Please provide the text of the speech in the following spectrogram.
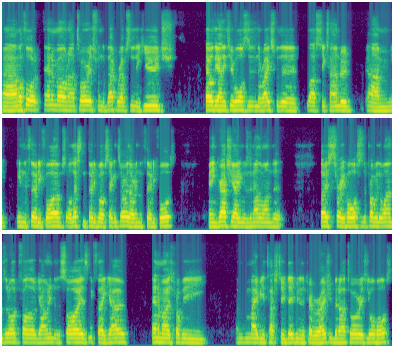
Um, I thought Anamoe and Artorias from the back were absolutely huge. They were the only two horses in the race for the last 600 um, in the 35s or less than 35 seconds. Sorry, they were in the 34s. And Ingratiating was another one that those three horses are probably the ones that I'd follow going into the Sires if they go. Anamoe is probably maybe a touch too deep into the preparation, but Artora is your horse.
